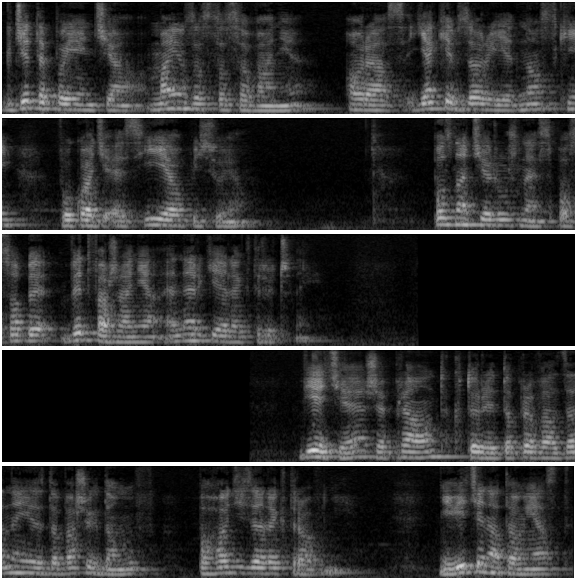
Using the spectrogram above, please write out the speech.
gdzie te pojęcia mają zastosowanie oraz jakie wzory jednostki w układzie SI je opisują. Poznacie różne sposoby wytwarzania energii elektrycznej. Wiecie, że prąd, który doprowadzany jest do Waszych domów, pochodzi z elektrowni. Nie wiecie natomiast,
